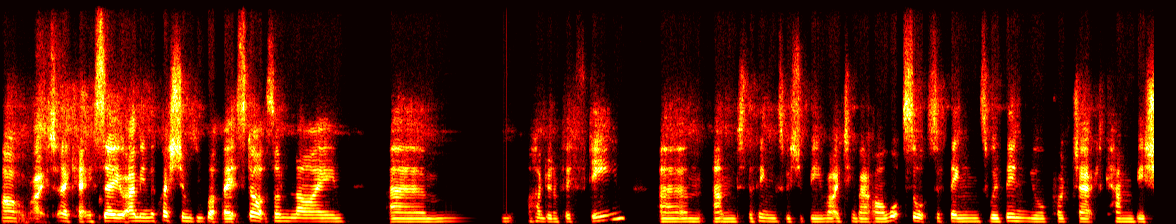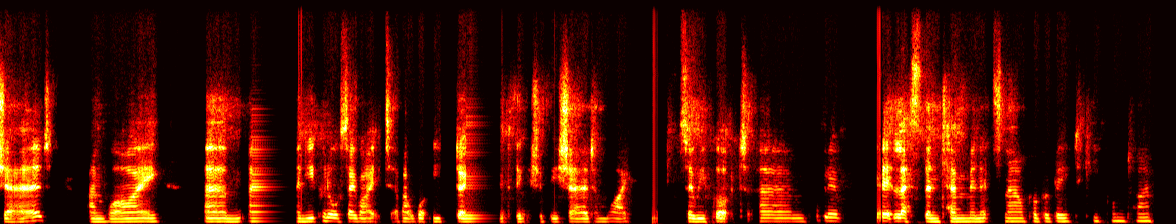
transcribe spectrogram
Oh, right. Okay. So, I mean, the questions we've got there, it starts online um, 115. Um, and the things we should be writing about are what sorts of things within your project can be shared and why. Um, and and you can also write about what you don't think should be shared and why. So we've got um, probably a bit less than 10 minutes now, probably to keep on time.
